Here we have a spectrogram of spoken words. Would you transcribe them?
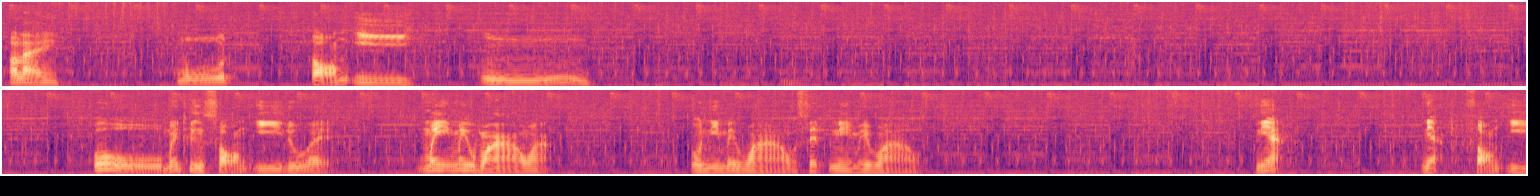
เท่าไรมูดสองอีอืมโอ้ ไม่ถึงสองอีด้วย ไม่ไม่ว้าวอะ ตัวนี้ไม่ว้าว เซตนี้ไม่ว้าว เนี่ย เนี่ยสอง e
